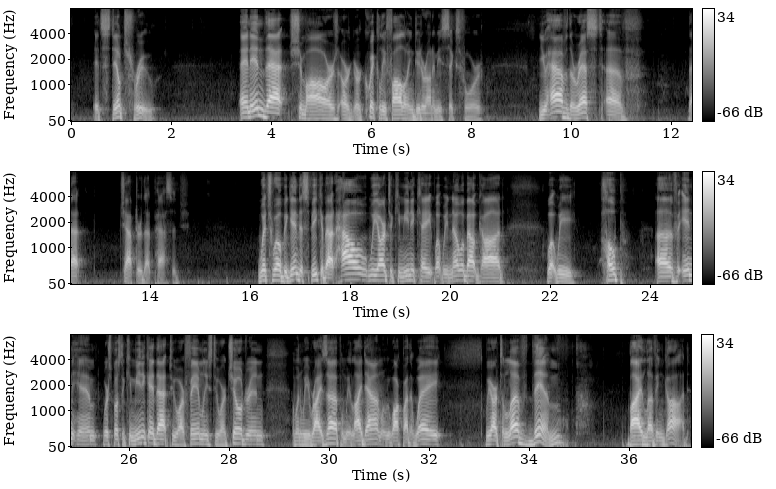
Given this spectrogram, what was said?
It's still true. And in that Shema, or, or, or quickly following Deuteronomy 6 4, you have the rest of that chapter, that passage. Which will begin to speak about how we are to communicate what we know about God, what we hope of in Him. We're supposed to communicate that to our families, to our children. When we rise up, when we lie down, when we walk by the way, we are to love them by loving God.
